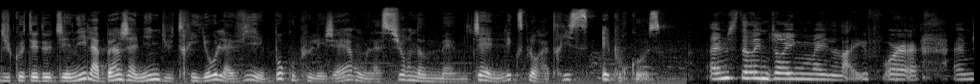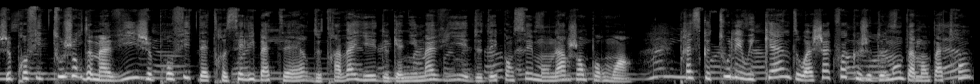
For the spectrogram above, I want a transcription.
Du côté de Jenny, la Benjamine du trio, la vie est beaucoup plus légère. On la surnomme même Jane l'exploratrice et pour cause. Je profite toujours de ma vie, je profite d'être célibataire, de travailler, de gagner ma vie et de dépenser mon argent pour moi. Presque tous les week-ends ou à chaque fois que je demande à mon patron,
